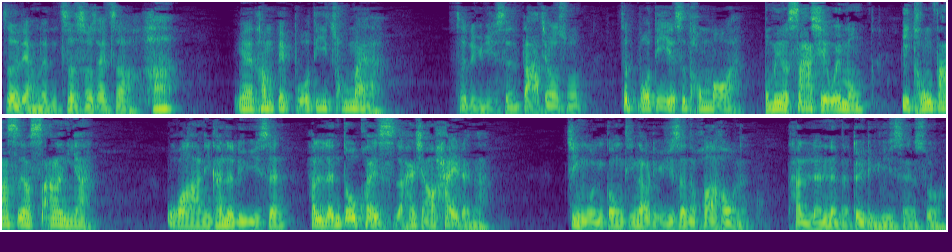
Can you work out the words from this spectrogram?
这两人这时候才知道，哈，原来他们被伯狄出卖了。这吕医生大叫说：“这伯狄也是同谋啊！我们有歃血为盟，一同发誓要杀了你啊！”哇，你看这吕医生，他人都快死了，还想要害人啊！晋文公听到吕医生的话后呢，他冷冷的对吕医生说：“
